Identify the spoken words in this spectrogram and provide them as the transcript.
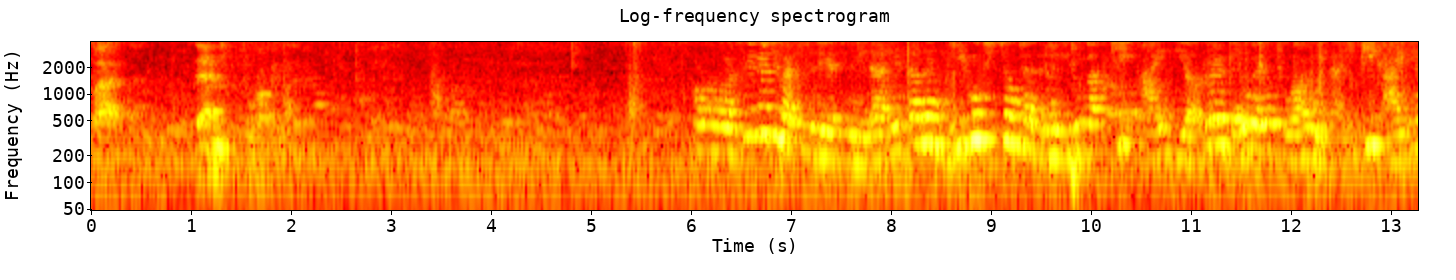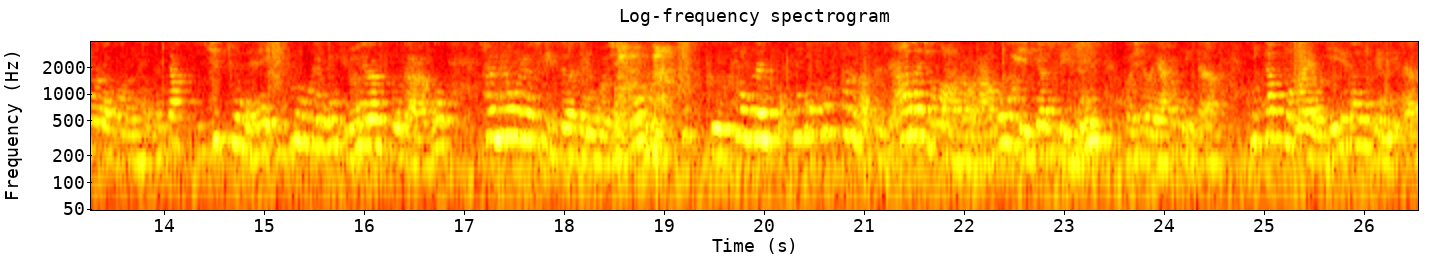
but that's the world we live in. 세 가지 말씀드리겠습니다. 일단은 미국 시청자들은 이른바 빅 아이디어를 매우 매우 좋아합니다. 이 빅 아이디어라고 하는 것은 딱 20초 내에 이 프로그램은 이런 이런 프로다라고 설명을 할 수 있어야 되는 것이고 그 프로그램 홍보 포스터를 봤을 때 아나 저거 알아 라고 얘기할 수 있는 것이어야 합니다. 굿닥터가 여기에 해당이 됩니다.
